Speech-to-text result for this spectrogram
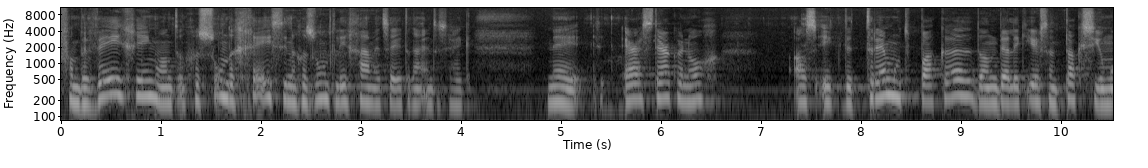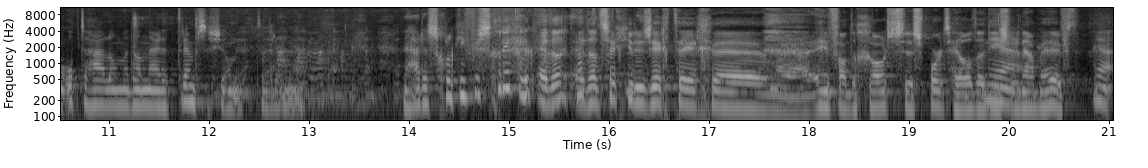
Van beweging, want een gezonde geest in een gezond lichaam, et cetera. En toen zei ik: Nee, er, sterker nog. Als ik de tram moet pakken, dan bel ik eerst een taxi om me op te halen om me dan naar het tramstation te brengen. Nou, daar schrok je verschrikkelijk van. En dat, en dat zeg je dus echt tegen uh, nou ja, een van de grootste sporthelden die ja. Suriname heeft. Ja.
